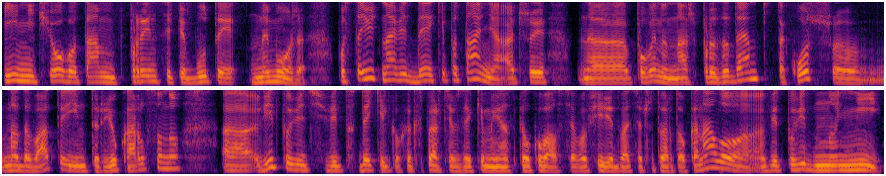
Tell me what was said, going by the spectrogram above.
і нічого там в принципі бути не може. Постають навіть деякі питання: а чи е, повинен наш президент також е, надавати інтерв'ю Карлсону? Е, відповідь від декількох експертів, з якими я спілкувався в ефірі 24 каналу, відповідно ні.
